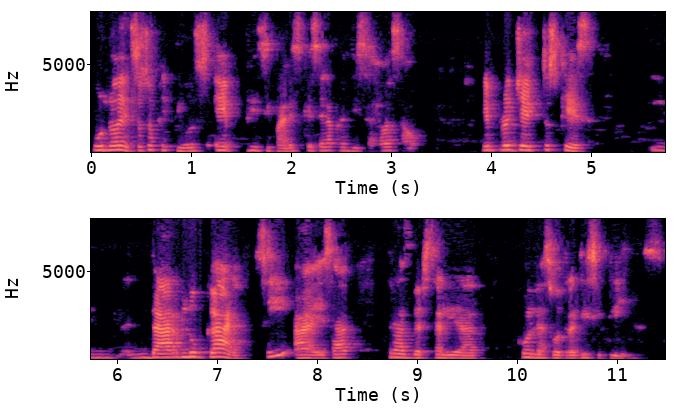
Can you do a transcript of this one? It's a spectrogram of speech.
uno de esos objetivos eh, principales que es el aprendizaje basado en proyectos que es dar lugar ¿sí? a esa transversalidad con las otras disciplinas.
